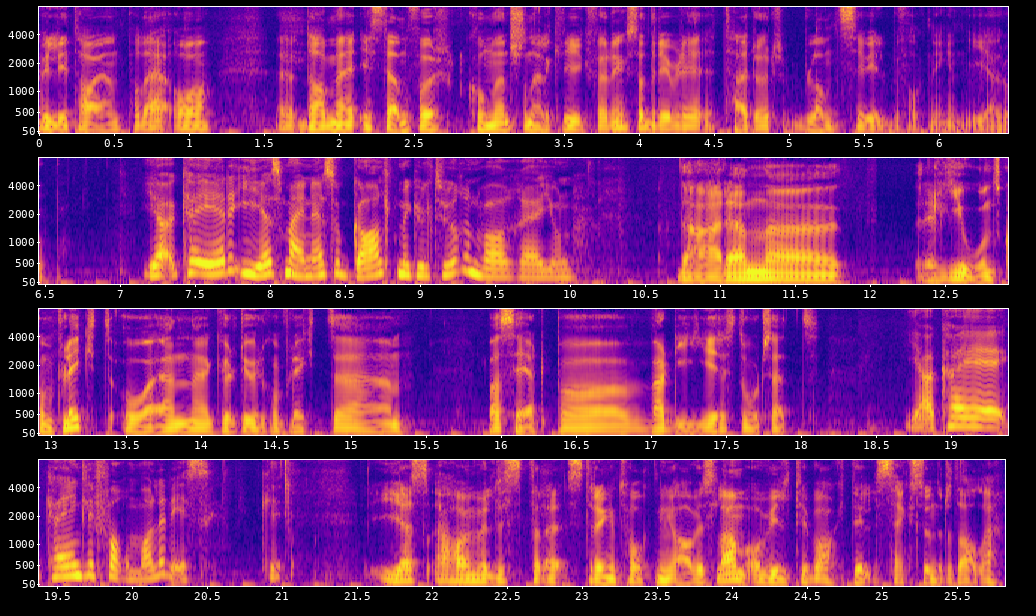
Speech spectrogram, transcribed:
vil de ta igjen på det. Og eh, da med istedenfor konvensjonell krigføring, så driver de terror blant sivilbefolkningen i Europa. Ja, Hva er det IS mener er så galt med kulturen vår, eh, Jon? Det er en religionskonflikt og en kulturkonflikt. Uh, basert på verdier, stort sett. Ja, hva er, hva er egentlig formålet deres? Yes, jeg har en veldig streng tolkning av islam og vil tilbake til 600-tallet.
